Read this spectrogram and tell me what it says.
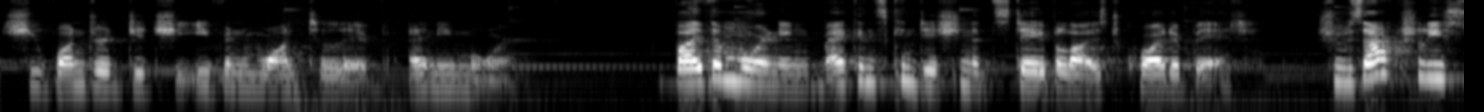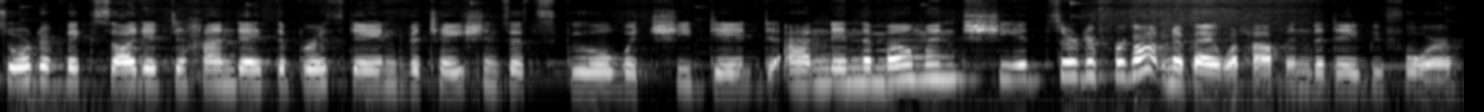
She wondered did she even want to live anymore. By the morning, Megan's condition had stabilized quite a bit. She was actually sort of excited to hand out the birthday invitations at school, which she did, and in the moment she had sort of forgotten about what happened the day before.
